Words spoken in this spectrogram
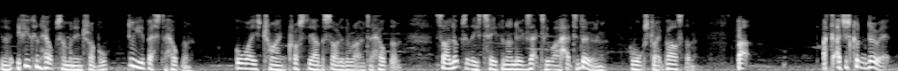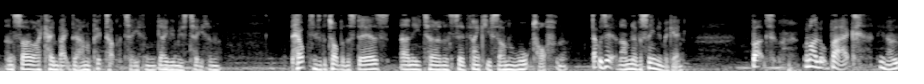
you know, if you can help someone in trouble, do your best to help them. Always try and cross the other side of the road to help them. So I looked at these teeth and I knew exactly what I had to do, and I walked straight past them. But I, I just couldn't do it, and so I came back down and picked up the teeth and gave him his teeth and helped him to the top of the stairs, and he turned and said, "Thank you, son," and walked off, and that was it. And I've never seen him again. But when I look back, you know,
